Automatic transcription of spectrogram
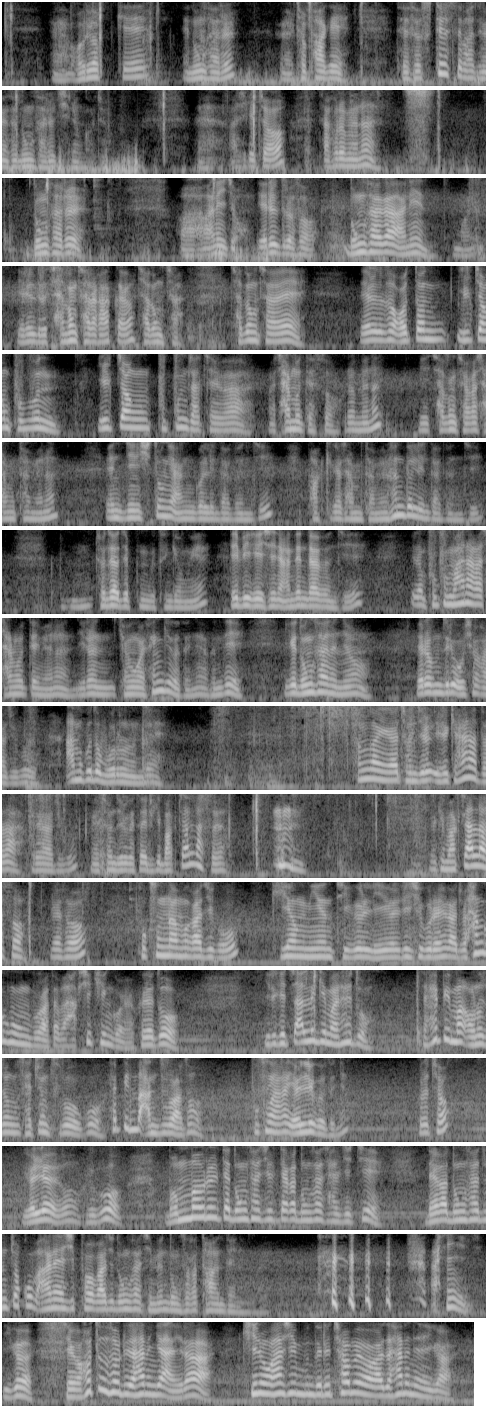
예, 어렵게 농사를 예, 접하게 돼서 스트레스 받으면서 농사를 지는 거죠. 예, 아시겠죠? 자 그러면은 농사를 아, 아니죠. 예를 들어서 농사가 아닌 뭐 예를 들어 자동차라고 할까요? 자동차. 자동차에 예를 들어서 어떤 일정 부분 일정 부품 자체가 잘못됐어. 그러면은 이 자동차가 잘못하면은 엔진 시동이 안 걸린다든지 바퀴가 잘못하면 흔들린다든지 음, 전자제품 같은 경우에 내비게이션이 안 된다든지 이런 부품 하나가 잘못되면은 이런 경우가 생기거든요. 근데 이게 농사는요. 여러분들이 오셔가지고 아무것도 모르는데 한강이가 전지를 이렇게 하나더라. 그래가지고 네, 전지를 갖다 이렇게 막 잘랐어요. 이렇게 막 잘랐어. 그래서 복숭나무 가지고 기역, 니은, 디귿, 리을 이 식으로 해가지고 한국 공부 갖다 막 시킨 거예요. 그래도 이렇게 자르기만 해도 햇빛만 어느 정도 대충 들어오고 햇빛만 안 들어와도 복숭아가 열리거든요. 그렇죠? 열려요. 그리고 멋모를 때 농사 질 때가 농사 잘 짓지 내가 농사 좀 조금 안 해 싶어가지고 농사 지면 농사가 더 안 되는 거예요. 아니 이거 제가 허튼 소리를 하는 게 아니라 기농 하신 분들이 처음에 와가지고 하는 얘기가 어,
